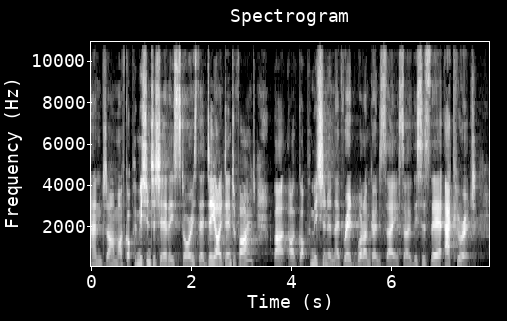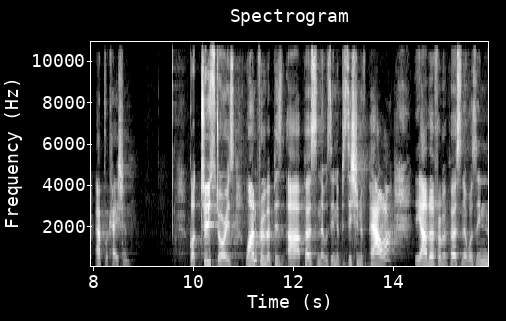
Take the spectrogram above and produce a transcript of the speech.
and um, I've got permission to share these stories. They're de identified, but I've got permission and they've read what I'm going to say. So this is their accurate application. Got two stories one from a uh, person that was in a position of power, the other from a person that was in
